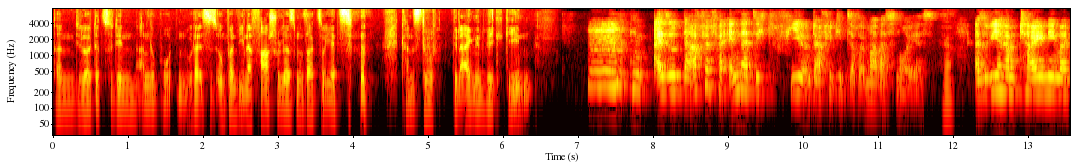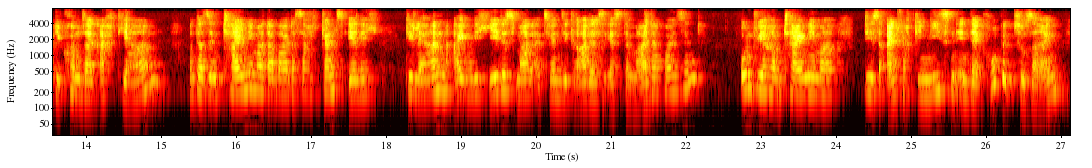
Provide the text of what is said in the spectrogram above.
dann die Leute zu den Angeboten? Oder ist es irgendwann wie in der Fahrschule, dass man sagt, so jetzt kannst du den eigenen Weg gehen? Hm, also dafür verändert sich zu viel und dafür gibt es auch immer was Neues. Ja. Also wir haben Teilnehmer, die kommen seit acht Jahren und da sind Teilnehmer dabei, das sage ich ganz ehrlich, die lernen eigentlich jedes Mal, als wenn sie gerade das erste Mal dabei sind. Und wir haben Teilnehmer, die es einfach genießen, in der Gruppe zu sein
